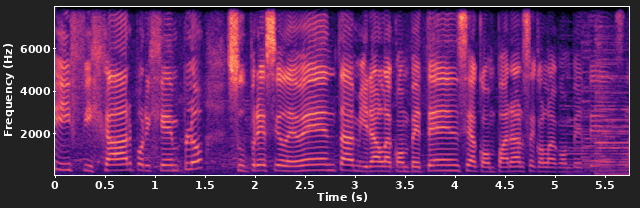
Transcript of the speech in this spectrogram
y fijar, por ejemplo, su precio de venta, mirar la competencia, compararse con la competencia.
